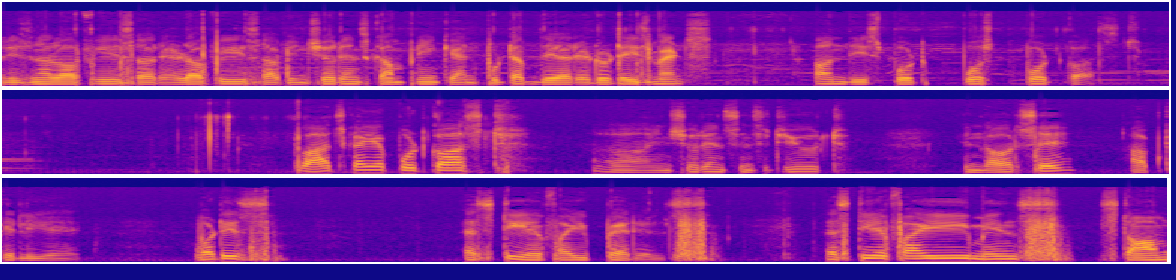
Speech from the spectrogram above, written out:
regional office और head office of insurance company can put up their advertisements on this pot, post, podcast. तो आज का यह पॉडकास्ट इंश्योरेंस इंस्टीट्यूट इंदौर से आपके लिए व्हाट इज़ एस टी एफ आई पेरिल्स एस टी एफ आई मीन्स स्टॉम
